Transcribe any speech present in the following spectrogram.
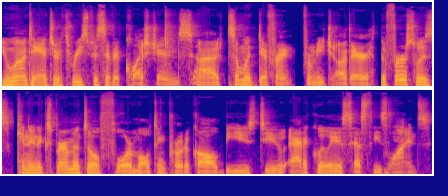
we wanted to answer three specific questions, uh, somewhat different from each other. The first was, can an experimental floor malting protocol be used to adequately assess these lines?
